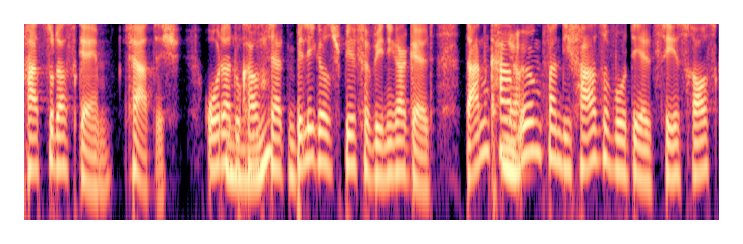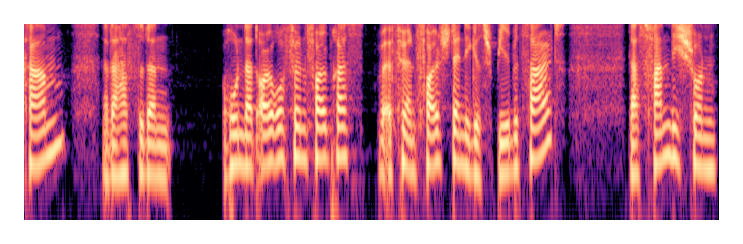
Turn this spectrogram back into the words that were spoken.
hast du das Game. Fertig. Oder du Mhm. kaufst dir halt ein billigeres Spiel für weniger Geld. Dann kam Ja. irgendwann die Phase, wo DLCs rauskamen. Da hast du dann 100 Euro für, einen Vollpreis, äh, für ein vollständiges Spiel bezahlt. Das fand ich schon,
